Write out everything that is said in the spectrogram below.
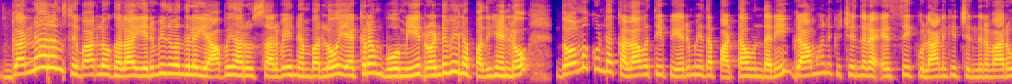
గన్నారం శివార్లో గల ఎనిమిది వందల యాభై ఆరు సర్వే నెంబర్లో ఎకరం భూమి రెండు వేల పదిహేనులో దోమకొండ కళావతి పేరు మీద పట్టా ఉందని గ్రామానికి చెందిన ఎస్సీ కులానికి చెందినవారు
